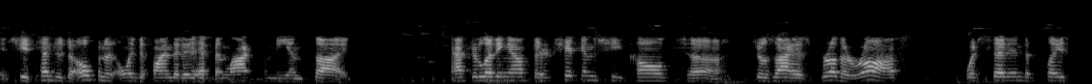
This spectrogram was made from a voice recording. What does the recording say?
And she attempted to open it only to find that it had been locked from the inside. After letting out their chickens, she called uh, Josiah's brother Ross, which set into place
